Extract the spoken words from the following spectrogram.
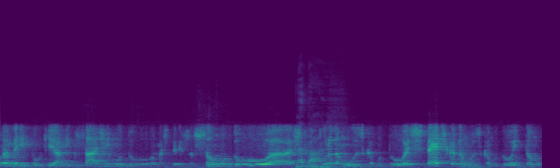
também, porque a mixagem mudou, a masterização mudou, a Verdade. estrutura da música mudou, a estética da música mudou. Então,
